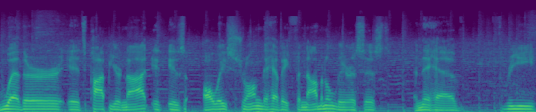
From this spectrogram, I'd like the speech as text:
Whether it's poppy or not, it is always strong. They have a phenomenal lyricist, and they have three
